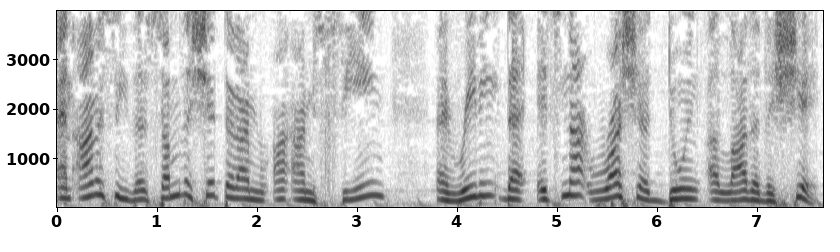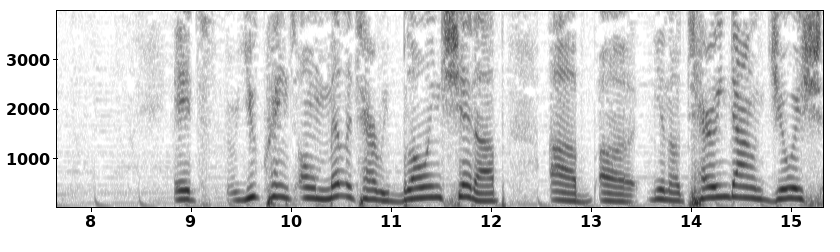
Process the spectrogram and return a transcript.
And honestly, the some of the shit that I'm I'm seeing and reading that it's not Russia doing a lot of the shit. It's Ukraine's own military blowing shit up, uh, uh, you know, tearing down Jewish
